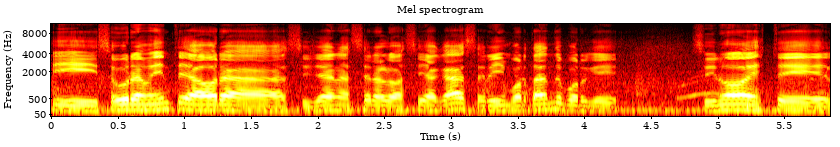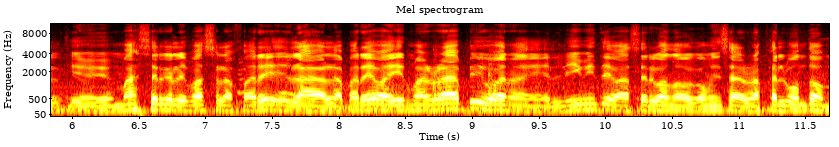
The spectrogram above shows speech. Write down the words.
Y seguramente ahora si llegan a hacer algo así acá sería importante porque si no, este, el que más cerca le pasa la pared, la, la pared va a ir más rápido y bueno, el límite va a ser cuando comienza a raspar el montón.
